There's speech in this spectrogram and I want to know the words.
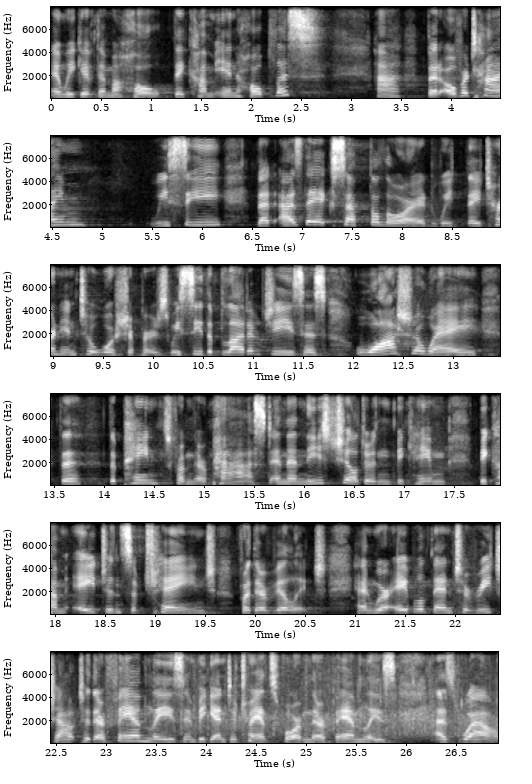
and we give them a hope. They come in hopeless, huh? but over time, we see that as they accept the Lord, we, they turn into worshipers. We see the blood of Jesus wash away the, the pains from their past, and then these children became, become agents of change for their village. And we're able then to reach out to their families and begin to transform their families as well.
